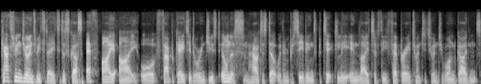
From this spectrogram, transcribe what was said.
Catherine joins me today to discuss FII, or fabricated or induced illness, and how it is dealt with in proceedings, particularly in light of the February 2021 guidance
